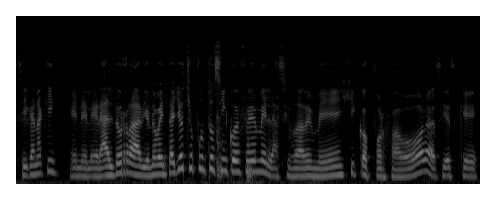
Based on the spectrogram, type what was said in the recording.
Sigan aquí en el Heraldo Radio 98.5 FM en la Ciudad de México, por favor. Así es que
